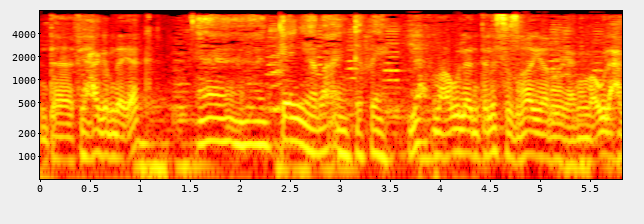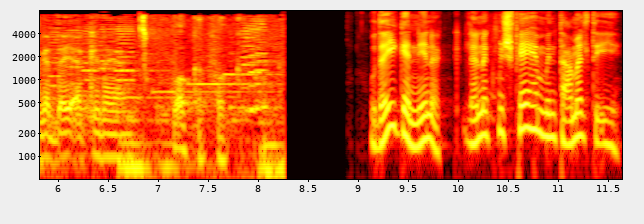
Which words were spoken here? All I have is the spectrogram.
أنت في حاجة مضايقاك؟ آه الدنيا بقى أنت فاهم لا معقولة أنت لسه صغير يعني معقولة حاجة تضايقك كده يعني؟ فكك فكك. وده يجننك لأنك مش فاهم أنت عملت إيه.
